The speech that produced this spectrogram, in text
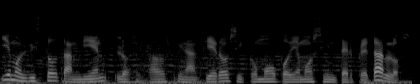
y hemos visto también los estados financieros y cómo podíamos interpretarlos.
